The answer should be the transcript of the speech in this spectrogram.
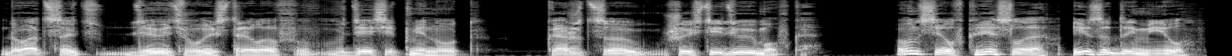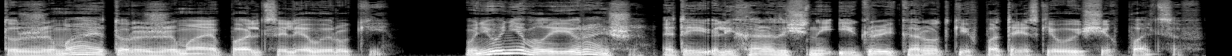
«Двадцать девять выстрелов в десять минут. Кажется, шестидюймовка». Он сел в кресло и задымил, то сжимая, то разжимая пальцы левой руки. У него не было ее раньше, этой лихорадочной игры коротких потрескивающих пальцев.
